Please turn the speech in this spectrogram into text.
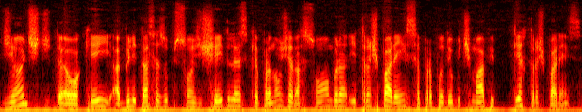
de antes de dar OK, habilitar essas opções de Shadeless, que é para não gerar sombra, e transparência, para poder o bitmap ter transparência.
